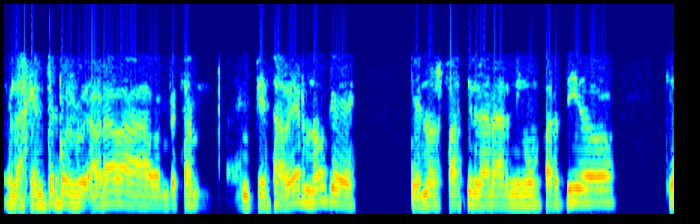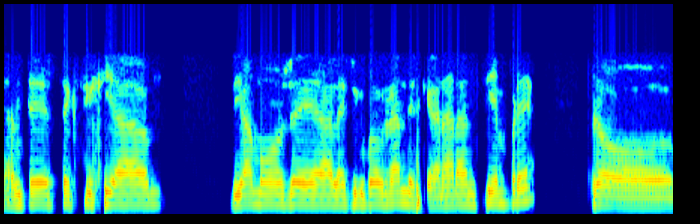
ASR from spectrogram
la gente pues ahora va a empezar, empieza a ver ¿no? que, que no es fácil ganar ningún partido, que antes se exigía digamos eh, a los equipos grandes que ganaran siempre pero,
